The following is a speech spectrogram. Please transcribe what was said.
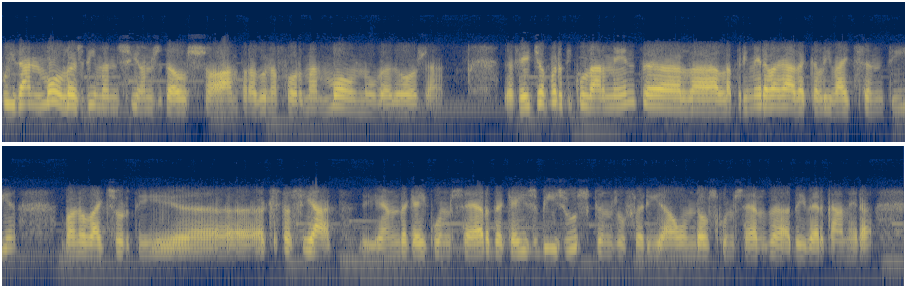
cuidant molt les dimensions del so, però d'una forma molt novedosa. De fet, jo particularment, eh, la, la primera vegada que li vaig sentir, bueno, vaig sortir eh, extasiat, diguem, d'aquell concert, d'aquells visos que ens oferia un dels concerts d'Ibercàmera. De,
